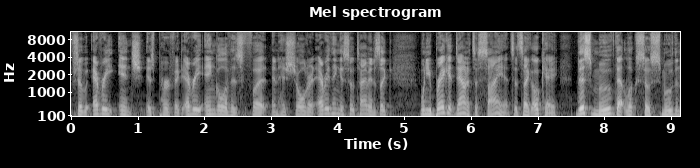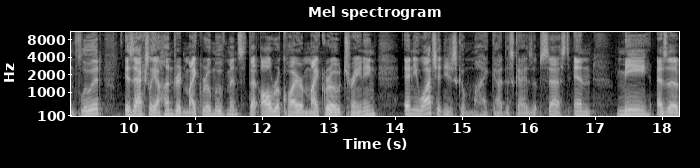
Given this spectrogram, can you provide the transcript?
so every inch is perfect. Every angle of his foot and his shoulder and everything is so timed. And it's like when you break it down, it's a science. It's like okay, this move that looks so smooth and fluid is actually a hundred micro movements that all require micro training. And you watch it and you just go, my God, this guy is obsessed. And me as a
